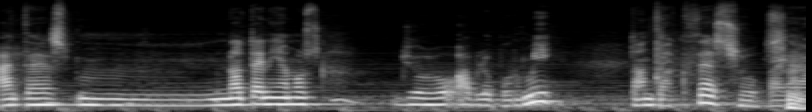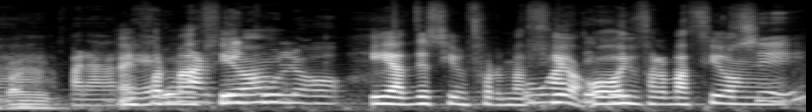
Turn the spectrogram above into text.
Antes mmm, no teníamos, yo hablo por mí, tanto acceso para, sí, vale. para leer información un artículo, y a desinformación artículo, o información sí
